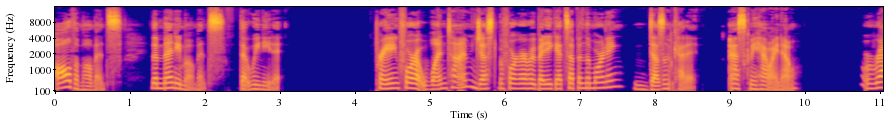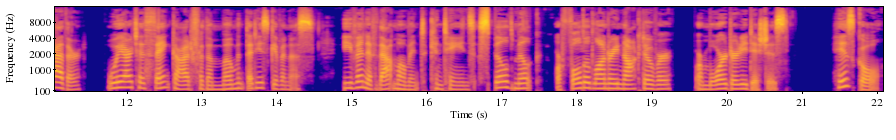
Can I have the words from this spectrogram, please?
all the moments, the many moments that we need it. Praying for it one time just before everybody gets up in the morning doesn't cut it. Ask me how I know. Rather, we are to thank God for the moment that He's given us, even if that moment contains spilled milk or folded laundry knocked over or more dirty dishes. His goal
